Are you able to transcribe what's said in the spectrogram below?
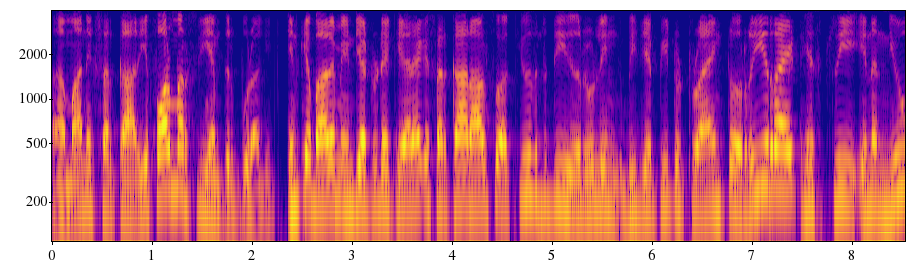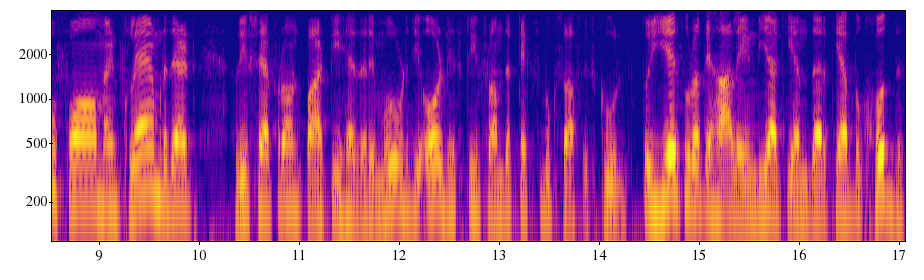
मानिक सरकार ये फॉर्मर सीएम त्रिपुरा की। इनके बारे में इंडिया टुडे कह रहा है कि Sircar also accuse the ruling BJP to trying to rewrite history in a new form and claimed that the saffron party has removed the old history from the textbooks of school. तो ये सूरत हाल है इंडिया के अंदर कि अब खुद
